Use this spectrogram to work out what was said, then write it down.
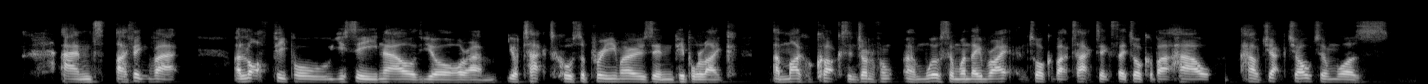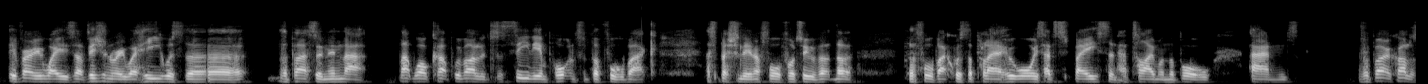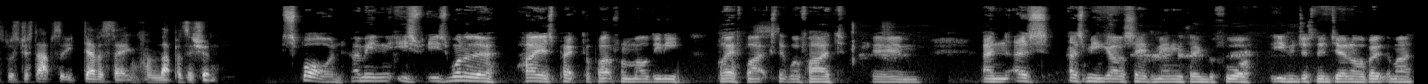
and I think that a lot of people you see now your um, your tactical supremos in people like um, Michael Cox and Jonathan um, Wilson when they write and talk about tactics, they talk about how how Jack Charlton was in very ways a visionary, where he was the the person in that that World Cup with Ireland to see the importance of the fullback, especially in a four four two. That the the fullback was the player who always had space and had time on the ball, and Roberto Carlos was just absolutely devastating from that position. Spot on. I mean, he's he's one of the highest picked apart from Maldini left backs that we've had. Um, and as as Gal said many times before, even just in general about the man,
